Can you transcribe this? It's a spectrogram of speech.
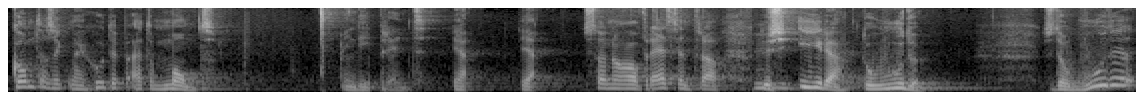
komt, als ik me goed heb, uit de mond. In die print. Ja, ja. staat nogal vrij centraal. Dus ira, de woede. Dus de woede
